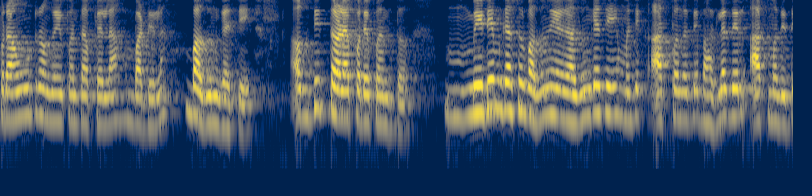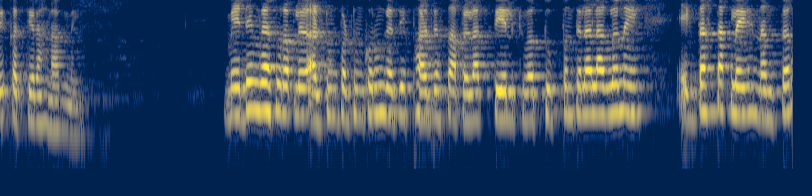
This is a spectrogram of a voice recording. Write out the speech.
ब्राऊन रंग येईपर्यंत आपल्याला बाटीला भाजून घ्यायचे. अगदी तळ्यापर्यंत. मिडियम गॅसवर भाजून घ्या भाजून घ्यायचे. म्हणजे आतपर्यंत ते भाजल्या जाईल आतमध्ये ते कच्चे राहणार नाही. मेडियम गॅसवर आपल्याला आलटून पलटून करून घ्यायचे. फार जास्त आपल्याला तेल किंवा तूप पण त्याला लागलं नाही. एकदाच टाकलं आहे नंतर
